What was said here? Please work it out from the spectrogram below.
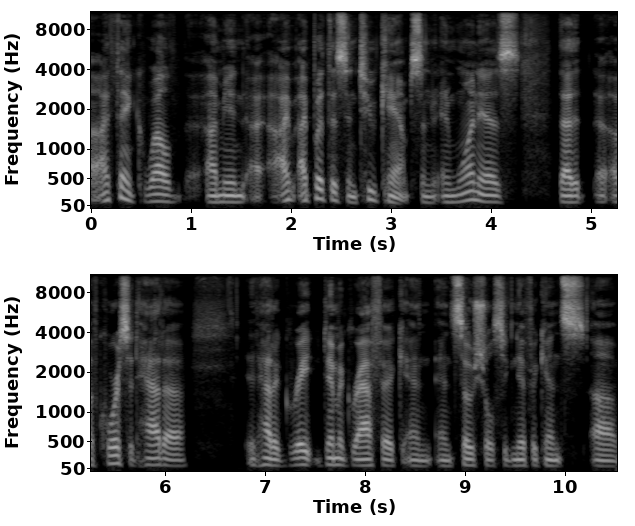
I think, well, I mean, I, I put this in two camps, and, and one is that it, uh, of course it had a it had a great demographic and and social significance. Uh,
